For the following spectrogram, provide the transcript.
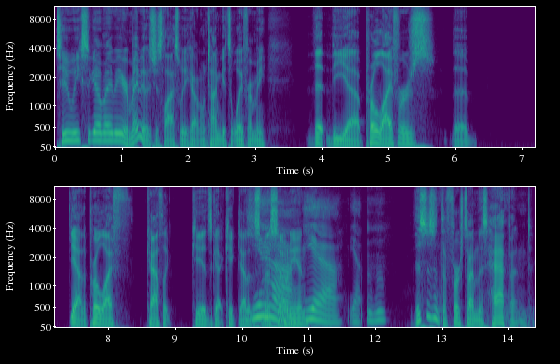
two weeks ago, maybe, or maybe it was just last week. I don't know. Time gets away from me. That the uh, pro lifers, the yeah, the pro life Catholic kids got kicked out of the yeah, Smithsonian. Yeah. Yeah. Mm-hmm. This isn't the first time this happened,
